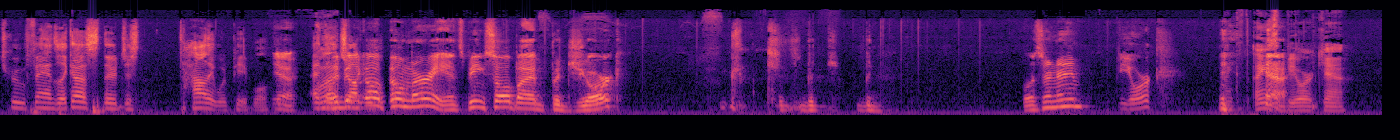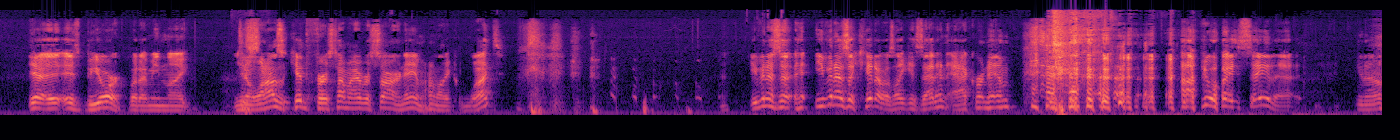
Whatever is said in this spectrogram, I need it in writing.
true fans like us. They're just Hollywood people. Yeah. And They'd be like, "Oh, Bill Murray. and It's being sold by Bjork." B- B- What's her name? Bjork. I think Yeah. it's Bjork. Yeah. Yeah, it, it's Bjork, but I mean, like, you Just- know, when I was a kid, the first time I ever saw her name, I'm like, what? even as a even as a kid, I was like, is that an acronym? How do I say that? You know?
